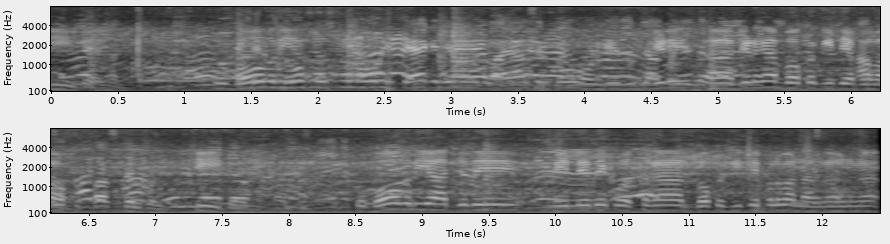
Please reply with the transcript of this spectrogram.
ਠੀਕ ਹੈ ਜੀ। ਤੋ ਬਹੁਤ ਵਧੀਆ। ਕੁਸ਼ਤੀਆਂ ਉਹ ਵੀ ਕਹਿ ਕੇ ਜਿਹਨਾਂ ਨੂੰ ਬੁਲਾਇਆ ਸਿਰਫ ਉਹ ਹੋਣਗੇ ਦੂਜਾ ਕੋਈ ਜਿਹੜੀ ਜਿਹੜੀਆਂ ਬੁੱਕ ਕੀਤੀਆਂ ਹਾਂ, ਪਹਿਲਵਾਨ ਬਸ ਬਿਲਕੁਲ। ਜੀ। ਠੀਕ ਹੈ ਜੀ। ਤੋ ਬਹੁਤ ਵਧੀਆ ਅੱਜ ਦੇ ਮੇਲੇ ਦੇ ਕੁਸ਼ਤੀਆਂ ਬੁੱਕ ਕੀਤੇ ਪਹਿਲਵਾਨਾਂ ਦੀਆਂ ਹੋਣਗੀਆਂ।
